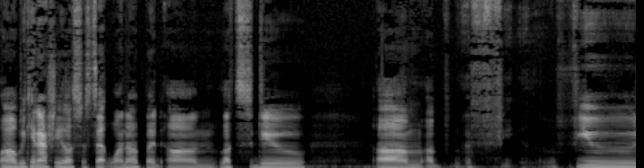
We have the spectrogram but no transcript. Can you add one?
uh, we can actually let's just set one up, but um, let's do um a, a few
